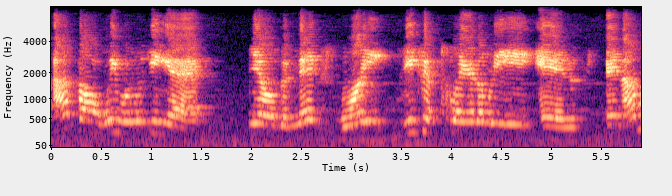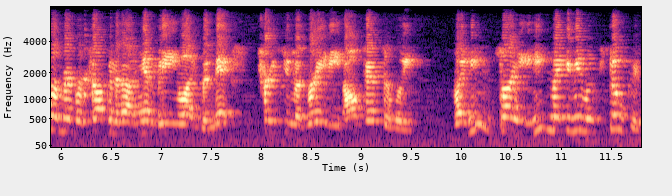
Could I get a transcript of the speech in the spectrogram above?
I thought we were looking at you know the next great defense player in the league, and and I remember talking about him being like the next Tracy McGrady offensively. But he's like he's making me look stupid.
